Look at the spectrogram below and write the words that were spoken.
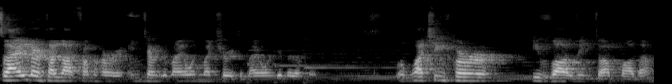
so I learned a lot from her in terms of my own maturity, my own development. But watching her evolve into a mother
